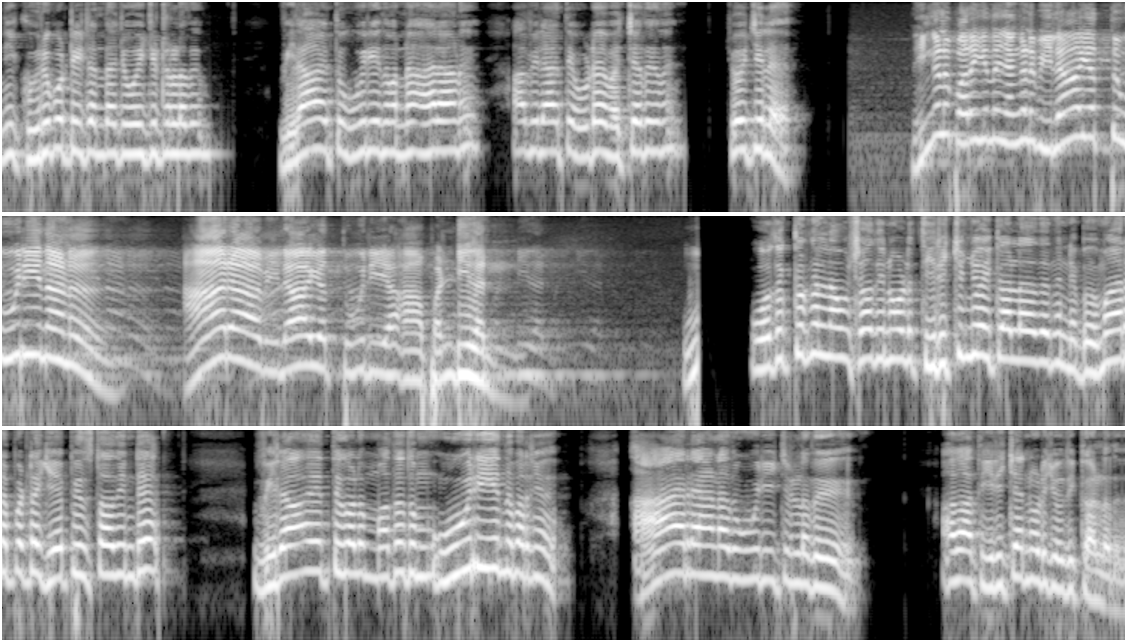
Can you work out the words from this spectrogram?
നീ കുരു പൊട്ടിയിട്ട് എന്താ ചോദിച്ചിട്ടുള്ളത്? വിലായത്ത് ഊരി എന്ന് പറഞ്ഞാൽ ആരാണ്? ആ വിലായത്ത് എവിടെ വെച്ചത് എന്ന് ചോദിച്ചില്ലേ? നിങ്ങൾ പറയുന്ന ഞങ്ങൾ വിലായത്ത് ഊരി എന്നാണ്. ആരാ വിലായത്ത് ഊരിയ ആ പണ്ഡിതൻ? ഒതുക്കുങ്ങൽ നൌഷാദിനോട് തിരിച്ചും ചോദിക്കാനുള്ളത് തന്നെ ബഹുമാനപ്പെട്ട എ പി ഉസ്താദിന്റെ വിലായത്തുകളും മതതും ഊരി എന്ന് പറഞ്ഞ് ആരാണത് ഊരിയിട്ടുള്ളത്? അതാ തിരിച്ചെന്നോട് ചോദിക്കാനുള്ളത്.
